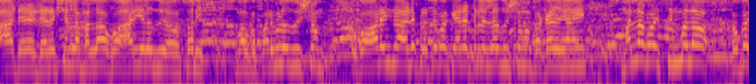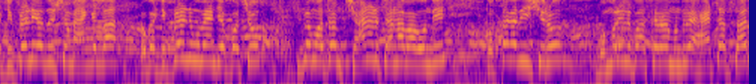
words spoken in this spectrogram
ఆ డై- డైరెక్షన్లో మళ్ళీ ఒక ఆర్యలో సారీ ఒక పరుగులో చూసినాం. ఒక ఆరెంజ్లో అంటే ప్రతి ఒక్క క్యారెక్టర్లో ఎలా చూసినాం ప్రకాష్ కానీ మళ్ళీ ఒక సినిమాలో ఒక డిఫరెంట్గా చూసినాం యాంగిల్లో ఒక డిఫరెంట్ మూవీ అని చెప్పొచ్చు. సినిమా మాత్రం చాలా చాలా బాగుంది. కొత్తగా తీసిరు బొమ్మరీలు భాస్కర్ గారు ముందుగా హ్యాట్సాప్ సార్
